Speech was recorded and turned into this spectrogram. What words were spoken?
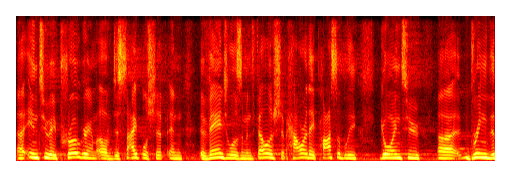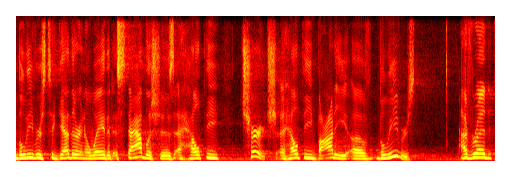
uh, into a program of discipleship and evangelism and fellowship. How are they possibly going to uh, bring the believers together in a way that establishes a healthy church, a healthy body of believers. I've read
